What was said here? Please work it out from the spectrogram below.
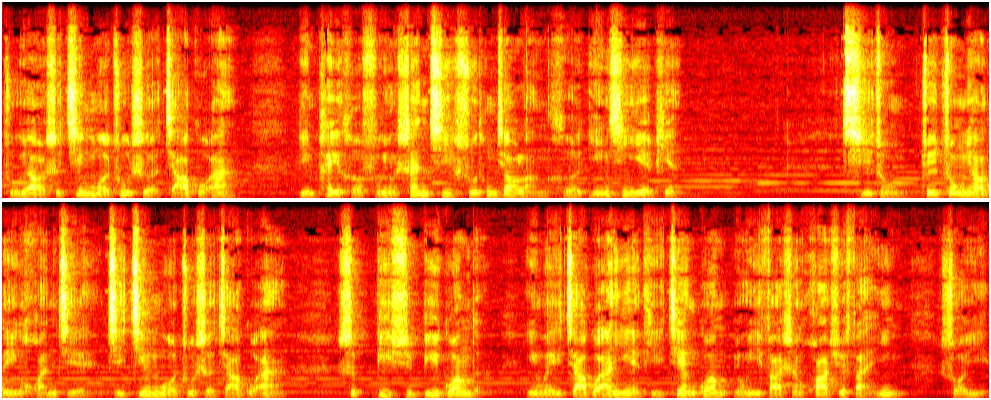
主要是静脉注射甲钴胺，并配合服用三七疏通胶囊和银杏叶片。其中最重要的一个环节，即静脉注射甲钴胺，是必须避光的，因为甲钴胺液体见光容易发生化学反应，所以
